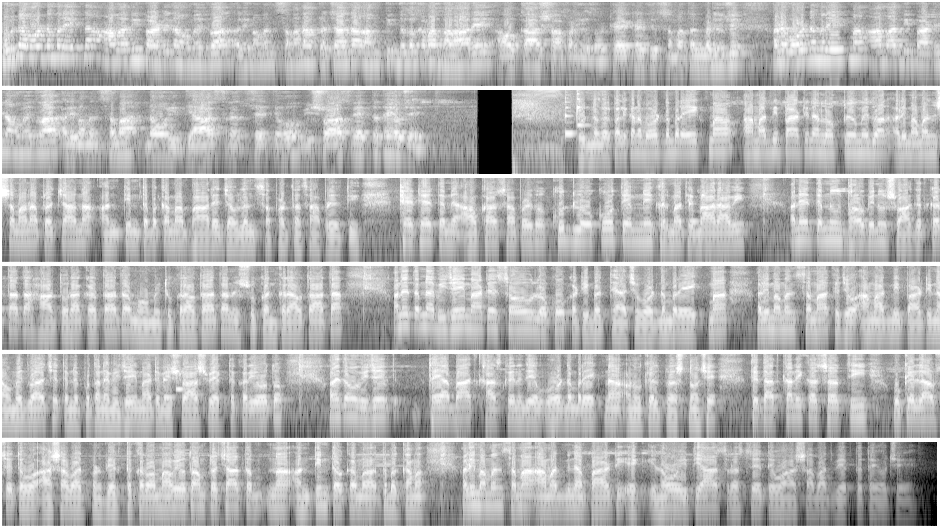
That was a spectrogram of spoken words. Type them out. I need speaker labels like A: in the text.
A: ભુજના ward number એકના આમ આદમી પાર્ટીના ઉમેદવાર અલી મામન સમાના પ્રચારના અંતિમ તબક્કામાં ભારે અવકાશ સાંપડ્યો હતો. ઠેર ઠેરથી સમર્થન મળ્યું છે. અને વોર્ડ નંબર એકમાં આમ આદમી પાર્ટીના ઉમેદવાર અલી મામન સમા નવો ઇતિહાસ રચશે તેવો વિશ્વાસ વ્યક્ત થયો છે. ભુજ નગરપાલિકાના વોર્ડ નંબર એકમાં આમ આદમી પાર્ટીના લોકપ્રિય ઉમેદવાર અલીમામન શમાના પ્રચારના અંતિમ તબક્કામાં ભારે જવલન સફળતા સાંપડી હતી. ઠેર ઠેર તેમને આવકાર સાંપડ્યો હતો. ખુદ લોકો તેમને ઘરમાંથી બહાર આવી અને તેમનું ભાવભીનું સ્વાગત કરતા હતા હારતોરા કરતા હતા, મોં મીઠું કરાવતા હતા અને શુકન કરાવતા હતા. અને તેમના વિજય માટે સૌ લોકો કટિબદ્ધ થયા છે. વોર્ડ નંબર એકમાં અલીમામન સમા કે જો આમ આદમી પાર્ટીના ઉમેદવાર છે, તેમને પોતાના વિજય માટે વિશ્વાસ વ્યક્ત કર્યો હતો. અને તેઓ વિજય થયા બાદ, ખાસ કરીને જે વોર્ડ નંબર એકના અણુકેલ પ્રશ્નો છે, તે તાત્કાલિક અસરથી ઉકેલ લાવશે તેવો આશાવાદ પણ વ્યક્ત કરવામાં આવ્યો હતો. આમ પ્રચારના અંતિમ તબક્કામાં તબક્કામાં અલી સમા આમ આદમીના પાર્ટી એક નવો ઇતિહાસ રચશે તેવો આશાવાદ વ્યક્ત થયો છે.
